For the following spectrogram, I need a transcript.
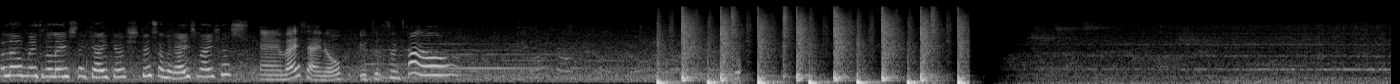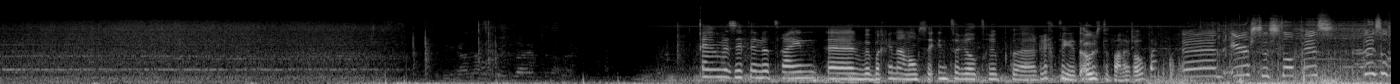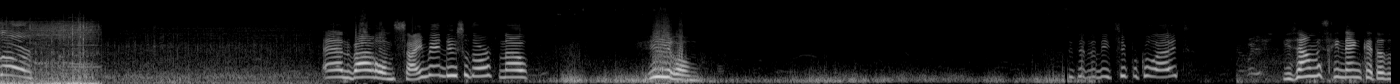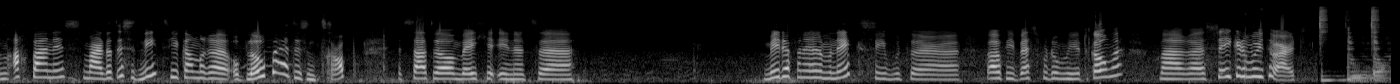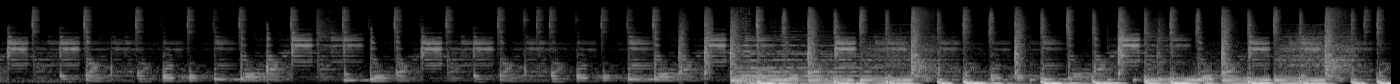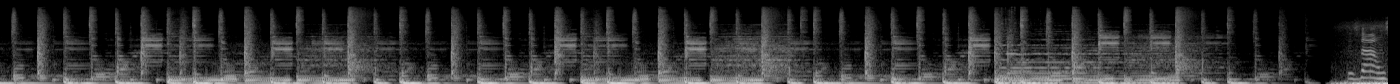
Hallo en kijkers, dit zijn de reismeisjes. En wij zijn op Utrecht Centraal. En we zitten in de trein en we beginnen aan onze interrailtrip eh, richting het oosten van Europa. En de eerste stap is Düsseldorf. En waarom zijn we in Düsseldorf? Nou, hierom. Ziet het er niet super cool uit? Je zou misschien denken dat het een achtbaan is, maar dat is het niet. Je kan erop op lopen. Het is een trap. Het staat wel een beetje in het eh, midden van helemaal niks. Je moet er eh, wel even je best voor doen om hier te komen. Maar eh, zeker de moeite waard.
